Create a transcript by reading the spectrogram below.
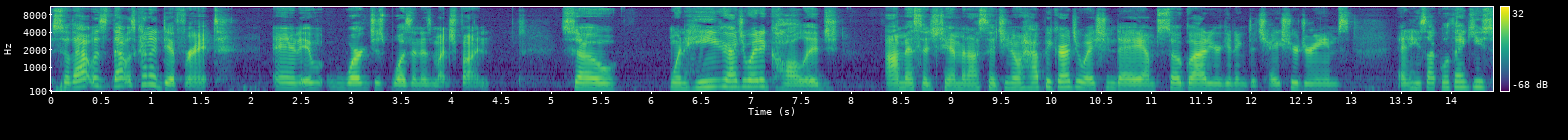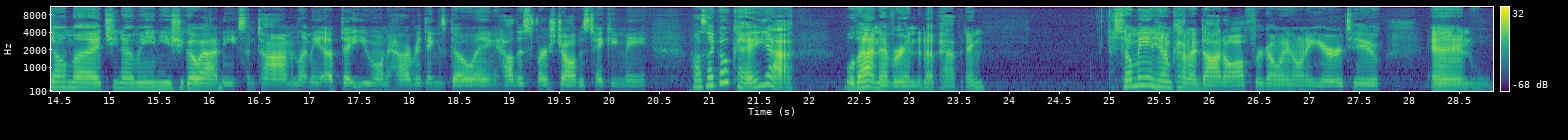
so that was that was kind of different, and it work just wasn't as much fun. So, when he graduated college, I messaged him and I said, "You know, happy graduation day. I'm so glad you're getting to chase your dreams." And he's like, Well, thank you so much. You know, me and you should go out and eat some time and let me update you on how everything's going, how this first job is taking me. I was like, Okay, yeah. Well, that never ended up happening. So me and him kind of died off for going on a year or two. And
